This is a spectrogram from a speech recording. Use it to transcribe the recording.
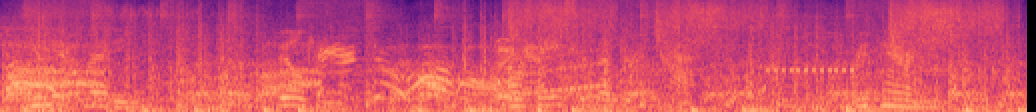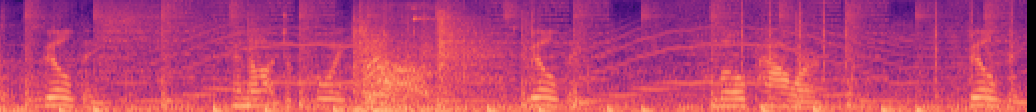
Unit ready. Building. Our base is under attack. Repairing. Building. Cannot deploy here. Building. Low power. Building.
